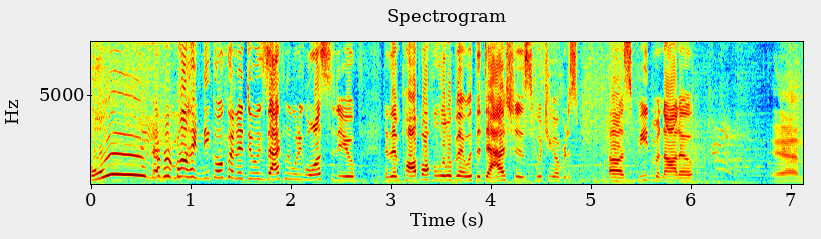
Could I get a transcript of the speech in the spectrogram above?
Ooh, never mind. Nicko going to do exactly what he wants to do, and then pop off a little bit with the dashes, switching over to uh, Speed Monado. and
